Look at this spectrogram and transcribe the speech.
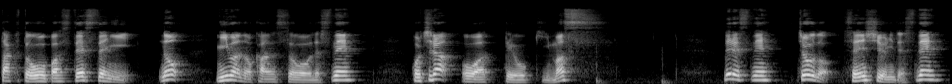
タクトオーパスデステニーの2話の感想をですね、こちら終わっておきます。でですね、ちょうど先週にですね、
